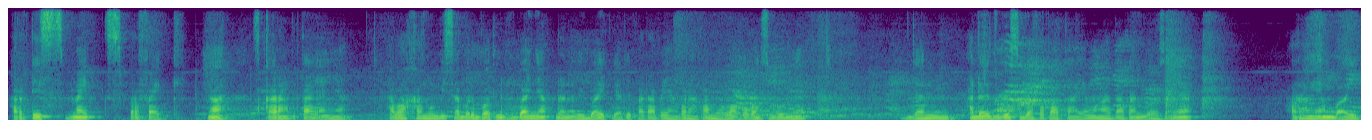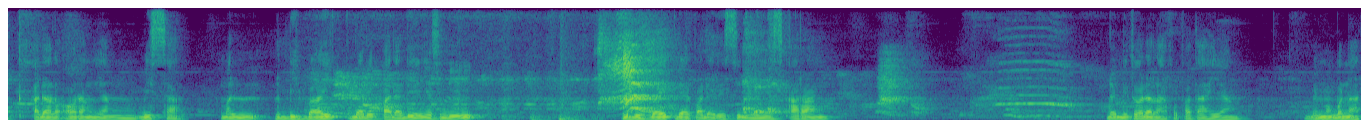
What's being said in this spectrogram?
artist makes perfect. Nah, sekarang pertanyaannya, apakah kamu bisa berbuat lebih banyak dan lebih baik daripada apa yang pernah kamu lakukan sebelumnya? Dan ada juga sebuah pepatah yang mengatakan bahwasanya orang yang baik adalah orang yang bisa lebih baik daripada dirinya sendiri. Lebih baik daripada diri sendirinya sekarang. Dan itu adalah pepatah yang memang benar.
